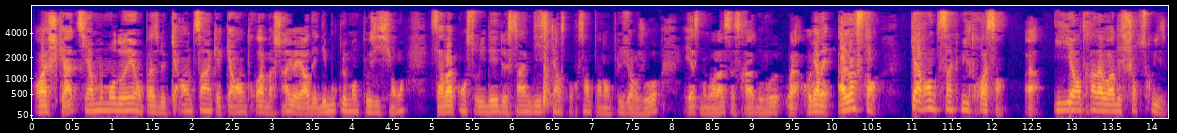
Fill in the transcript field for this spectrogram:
en H4. Si à un moment donné on passe de 45 à 43, machin, il va y avoir des débouclements de position. Ça va consolider de 5, 10, 15% pendant plusieurs jours. Et à ce moment-là, ça sera à nouveau. Voilà, regardez, à l'instant, 45 300. Voilà, il est en train d'avoir des short squeeze.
